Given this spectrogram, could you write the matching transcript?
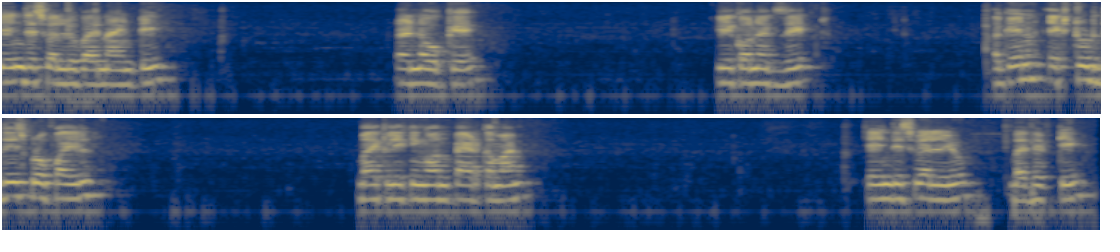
Change this value by 90 and ok click on exit. Again extrude this profile by clicking on pad command. Change this value by 50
